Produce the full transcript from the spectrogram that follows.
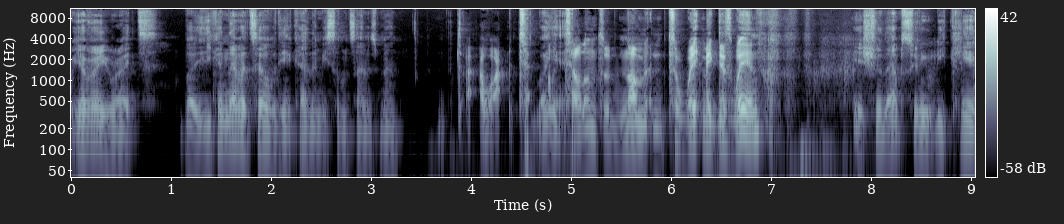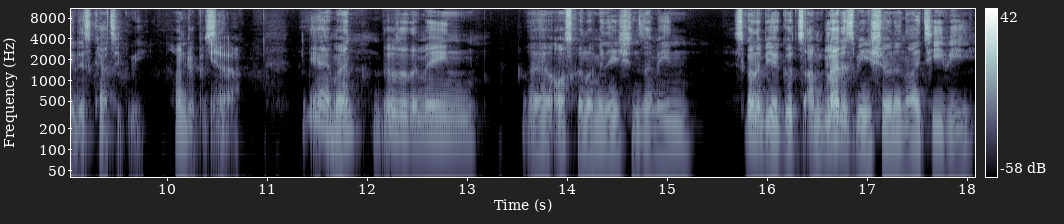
you're very right, but you can never tell with the Academy sometimes, man. I, I, But yeah. tell them to nom- to wait, make this win. It should absolutely clear this category, hundred percent. yeah, Yeah, man. Those are the main uh, Oscar nominations. I mean, it's going to be a good. i I'm glad it's being shown on ITV.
